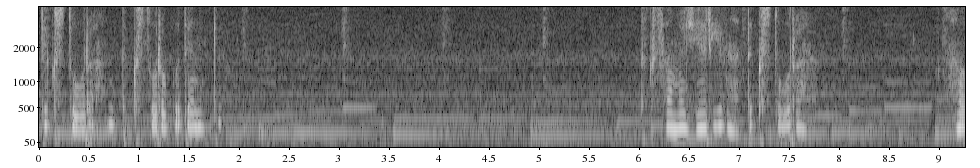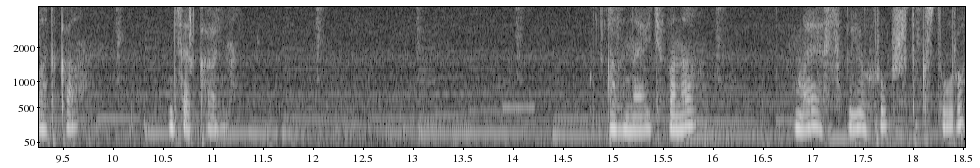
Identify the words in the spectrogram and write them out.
Текстура, текстура будинків. Так само є рівна текстура, гладка, дзеркальна. Але навіть вона має свою грубшу текстуру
